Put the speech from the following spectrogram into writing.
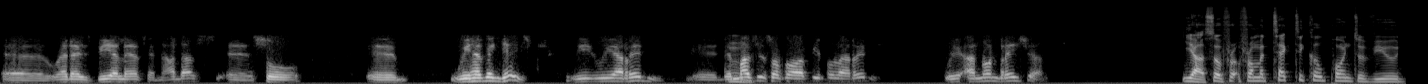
whether it's BLF and others. so we have engaged. We we are ready. Uh, the mm. masses of our people are ready. We are non-racial. Yeah. So fr- from a tactical point of view,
